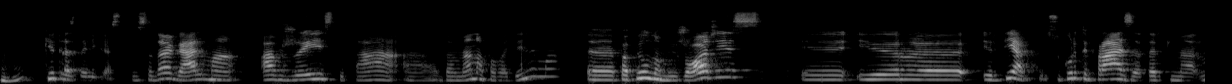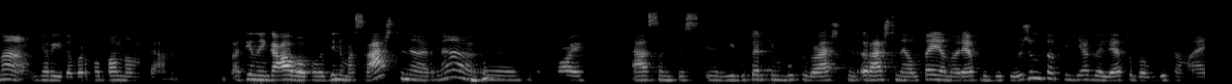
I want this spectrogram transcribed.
Mhm. Kitas dalykas, visada galima apžaisti tą domeno pavadinimą papildomais žodžiais e, ir, ir tiek, sukurti frazę, tarkime, na gerai, dabar pabandom ten, ateina į galvą pavadinimas raštinė ar ne, Mhm. e, Lietuvoj esantis ir jeigu, tarkim, būtų raštinė, raštinė LT, jie norėtų būti užimta, tai jie galėtų galbūt tenai,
